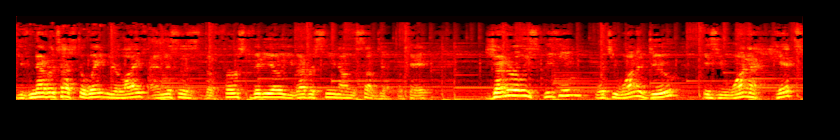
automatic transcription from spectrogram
You've never touched a weight in your life, and this is the first video you've ever seen on the subject, okay? Generally speaking, what you wanna do is you wanna hit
